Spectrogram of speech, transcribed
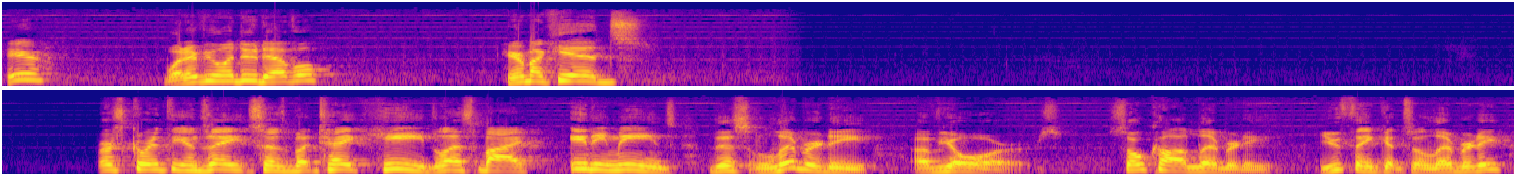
here, whatever you want to do, devil. Here are my kids. 1 Corinthians 8 says, But take heed lest by any means this liberty of yours, so called liberty, you think it's a liberty,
